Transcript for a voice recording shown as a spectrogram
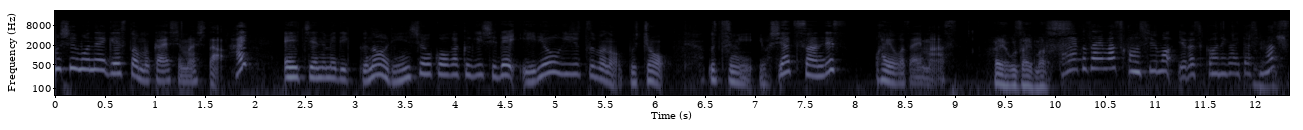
今週もね、ゲストを迎えしました。はい。HN メディックの臨床工学技師で医療技術部の部長、内海義敦さんです。おはようございます。おはようございます。おはようございます。今週もよろしくお願いいたします。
